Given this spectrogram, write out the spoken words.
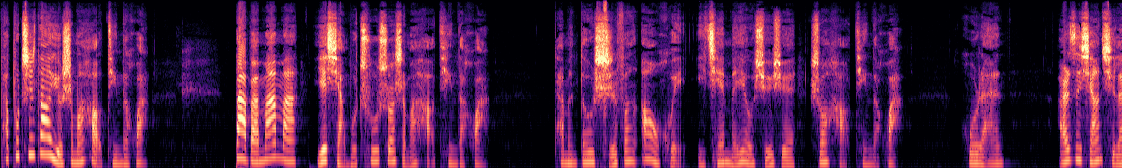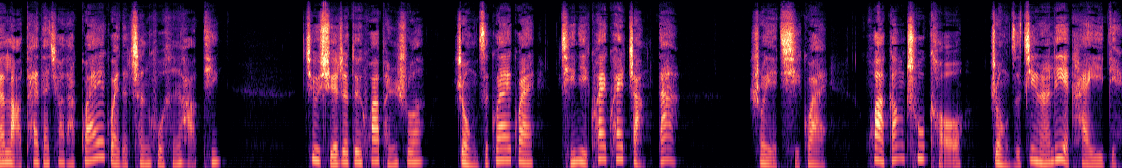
他不知道有什么好听的话，爸爸妈妈也想不出说什么好听的话，他们都十分懊悔以前没有学学说好听的话。忽然，儿子想起来老太太叫他乖乖的称呼很好听，就学着对花盆说：“种子乖乖，请你快快长大。”说也奇怪，话刚出口，种子竟然裂开一点。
